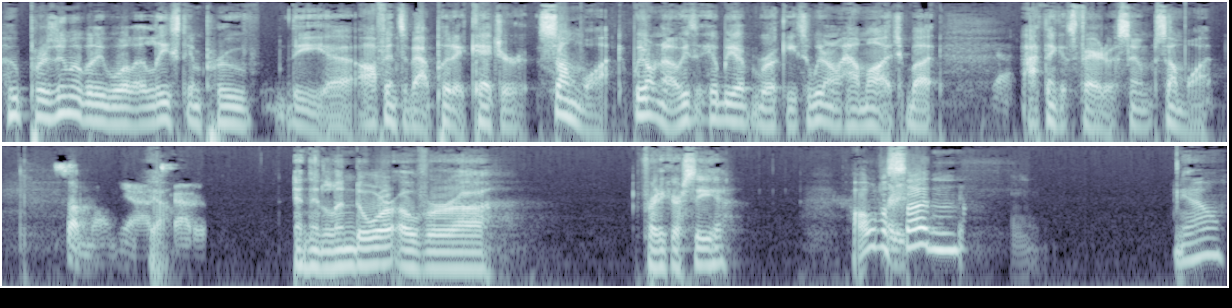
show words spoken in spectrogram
who presumably will at least improve the uh, offensive output at catcher somewhat? We don't know. He's, he'll be a rookie, so we don't know how much, but yeah. I think it's fair to assume somewhat. Somewhat, yeah, yeah. it's got to and then Lindor over uh, Freddie Garcia. All of a sudden, you know,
